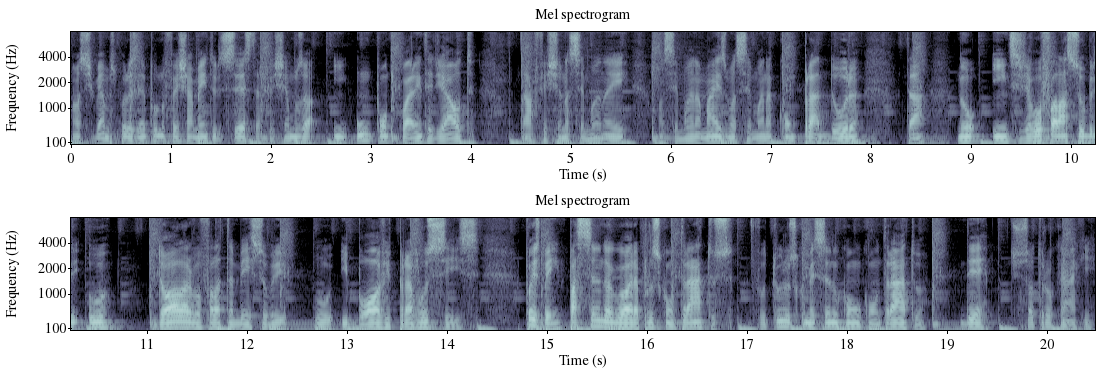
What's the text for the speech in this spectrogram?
nós tivemos, por exemplo, no fechamento de sexta, fechamos em 1.40 de alta, tá? Fechando a semana aí, uma semana mais uma semana compradora, tá? No índice. Já vou falar sobre o dólar, vou falar também sobre o IBOV para vocês. Pois bem, passando agora para os contratos futuros, começando com o contrato de, deixa eu só trocar aqui,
